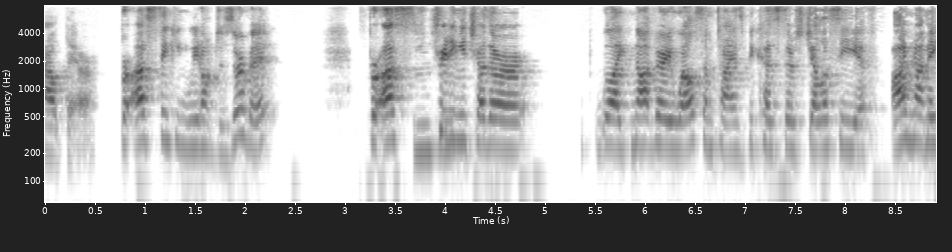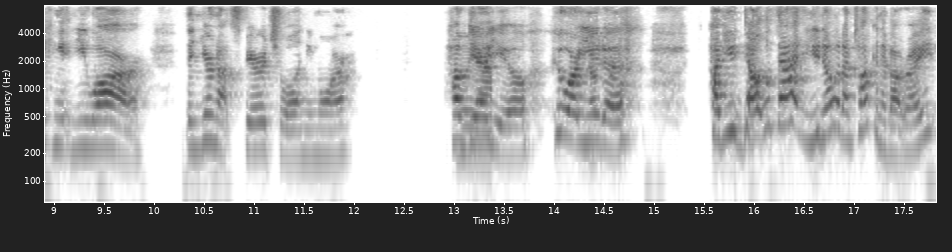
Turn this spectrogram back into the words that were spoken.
out there for us thinking we don't deserve it for us mm-hmm. treating each other like not very well sometimes because there's jealousy. If i'm not making it you are then you're not spiritual anymore. How oh, dare yeah. you? Who are you to have you dealt with that? You know what i'm talking about right?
